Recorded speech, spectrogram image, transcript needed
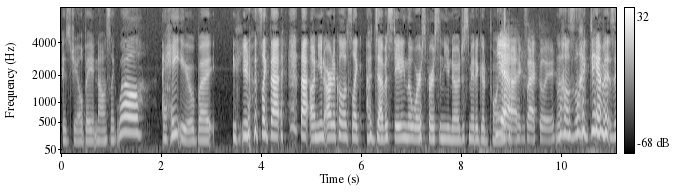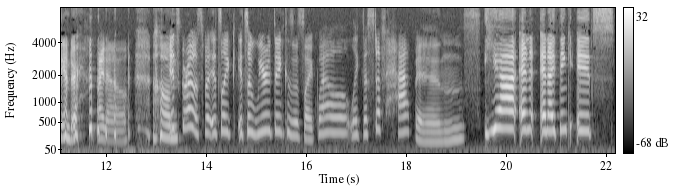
is jailbait and I was like, "Well, I hate you, but you know, it's like that that onion article, it's like a devastating the worst person you know just made a good point. Yeah, exactly. And I was like, "Damn it, Xander." I know. um, it's gross, but it's like it's a weird thing because it's like, well, like this stuff happens. Yeah, and and I think it's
